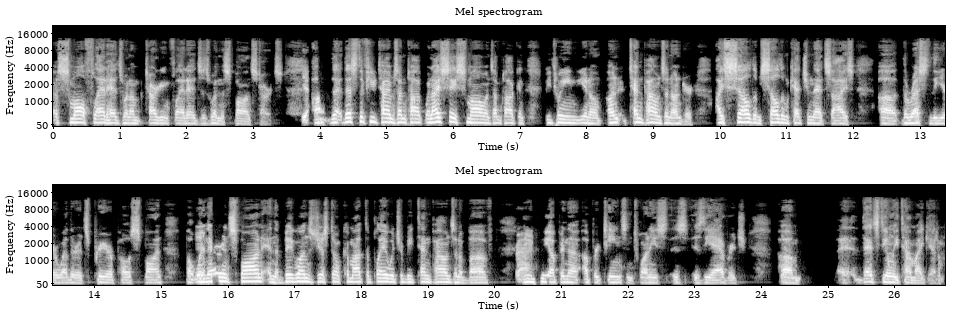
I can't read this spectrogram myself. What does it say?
uh, small flatheads when I'm targeting flatheads is when the spawn starts. Yeah, uh, that, that's the few times I'm talking. When I say small ones, I'm talking between you know un, ten pounds and under. I seldom seldom catch them that size uh, the rest of the year, whether it's pre or post spawn. But when yeah. they're in spawn and the big ones just don't come out to play, which would be 10 pounds and above, right. usually up in the upper teens and 20s is, is the average. Yeah. Um, eh, that's the only time I get them.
